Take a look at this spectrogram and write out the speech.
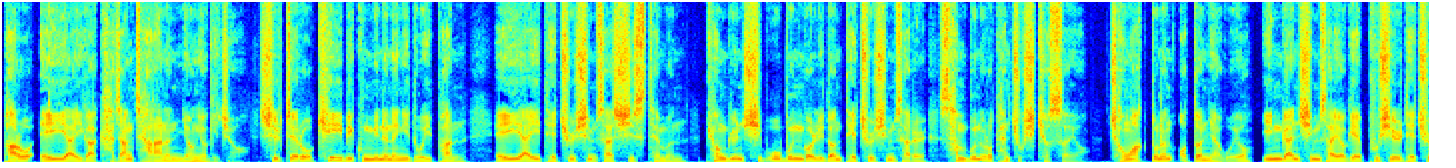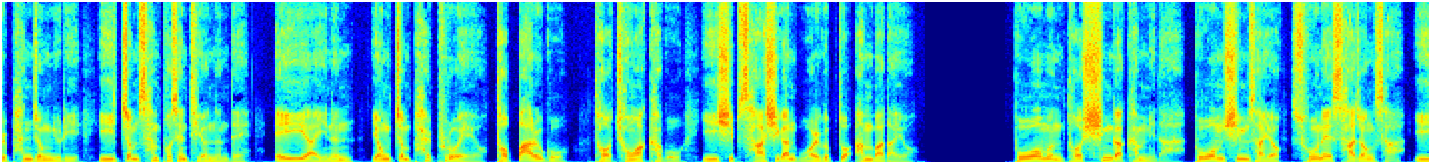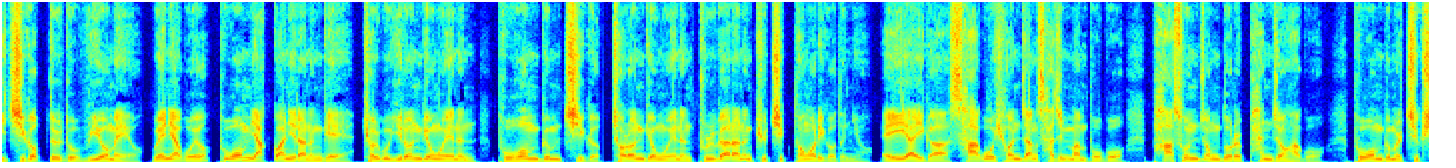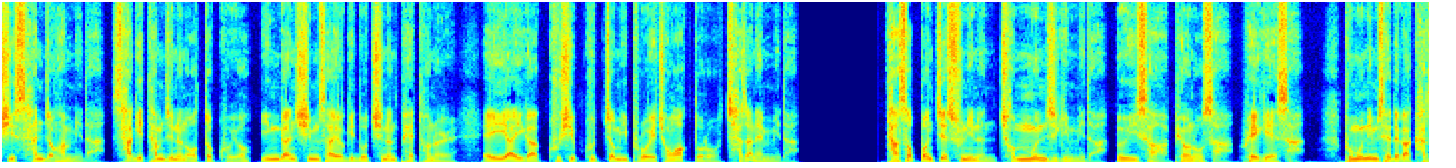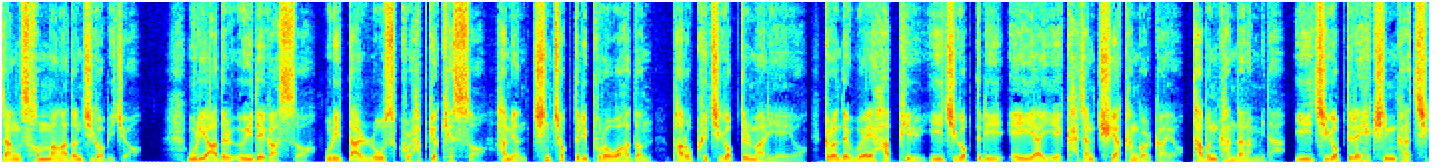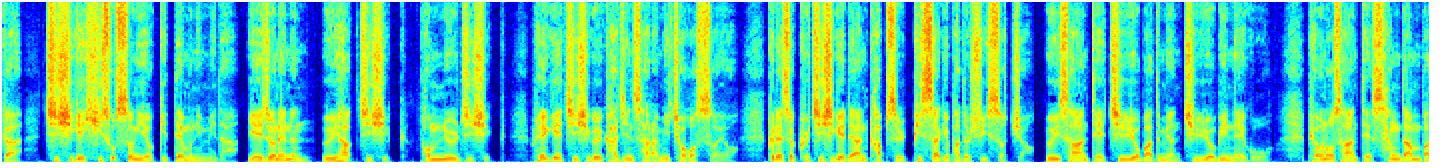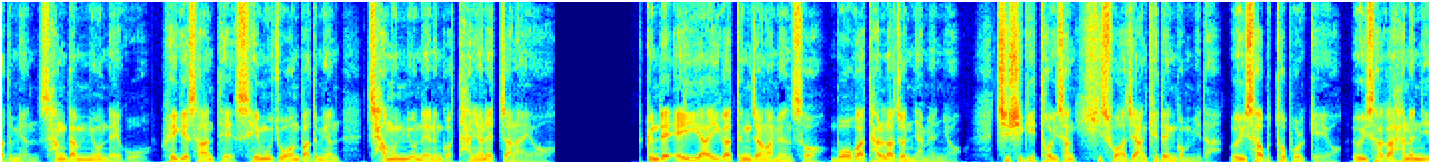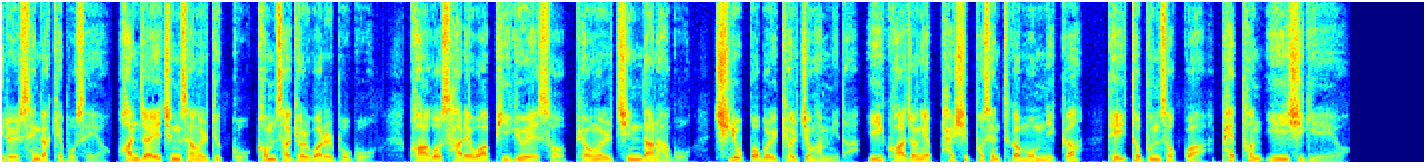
바로 AI가 가장 잘하는 영역이죠. 실제로 KB국민은행이 도입한 AI 대출 심사 시스템은 평균 15분 걸리던 대출 심사를 3분으로 단축시켰어요. 정확도는 어떻냐고요? 인간 심사역의 부실 대출 판정률이 2.3%였는데 AI는 0.8%예요. 더 빠르고 더 정확하고 24시간 월급도 안 받아요. 보험은 더 심각합니다. 보험 심사역, 손해 사정사, 이 직업들도 위험해요. 왜냐고요? 보험 약관이라는 게 결국 이런 경우에는 보험금 지급, 저런 경우에는 불가라는 규칙 덩어리거든요. AI가 사고 현장 사진만 보고 파손 정도를 판정하고 보험금을 즉시 산정합니다. 사기 탐지는 어떻고요? 인간 심사역이 놓치는 패턴을 AI가 99.2%의 정확도로 찾아냅니다. 다섯 번째 순위는 전문직입니다. 의사, 변호사, 회계사. 부모님 세대가 가장 선망하던 직업이죠. 우리 아들 의대 갔어. 우리 딸 로스쿨 합격했어. 하면 친척들이 부러워하던 바로 그 직업들 말이에요. 그런데 왜 하필 이 직업들이 AI에 가장 취약한 걸까요? 답은 간단합니다. 이 직업들의 핵심 가치가 지식의 희소성이었기 때문입니다. 예전에는 의학 지식, 법률 지식, 회계 지식을 가진 사람이 적었어요. 그래서 그 지식에 대한 값을 비싸게 받을 수 있었죠. 의사한테 진료받으면 진료비 내고, 변호사한테 상담받으면 상담료 내고, 회계사한테 세무조언 받으면 자문료 내는 거 당연했잖아요. 근데 AI가 등장하면서 뭐가 달라졌냐면요. 지식이 더 이상 희소하지 않게 된 겁니다. 의사부터 볼게요. 의사가 하는 일을 생각해 보세요. 환자의 증상을 듣고 검사 결과를 보고 과거 사례와 비교해서 병을 진단하고 치료법을 결정합니다. 이 과정의 80%가 뭡니까? 데이터 분석과 패턴 인식이에요.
